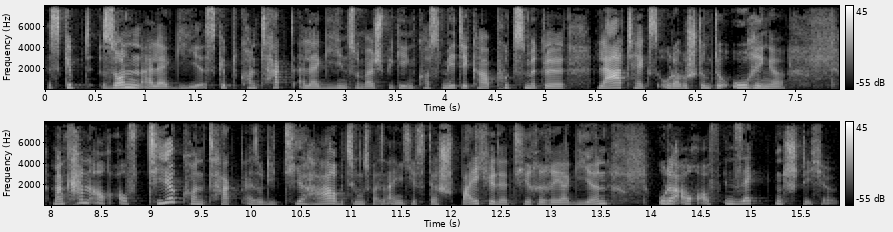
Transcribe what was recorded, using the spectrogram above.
Es gibt Sonnenallergie, es gibt Kontaktallergien, zum Beispiel gegen Kosmetika, Putzmittel, Latex oder bestimmte Ohrringe. Man kann auch auf Tierkontakt, also die Tierhaare, beziehungsweise eigentlich ist der Speichel der Tiere reagieren oder auch auf Insektenstiche,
